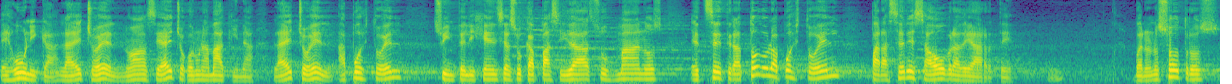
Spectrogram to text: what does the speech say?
es única, la ha hecho él, no se ha hecho con una máquina, la ha hecho él, ha puesto él su inteligencia, su capacidad, sus manos, etcétera. Todo lo ha puesto él para hacer esa obra de arte. Bueno, nosotros,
